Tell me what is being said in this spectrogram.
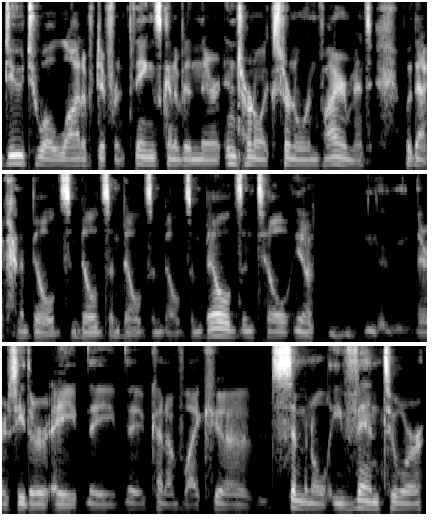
due to a lot of different things kind of in their internal external environment, but that kind of builds and builds and builds and builds and builds until, you know, there's either a, a, a kind of like a seminal event or,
